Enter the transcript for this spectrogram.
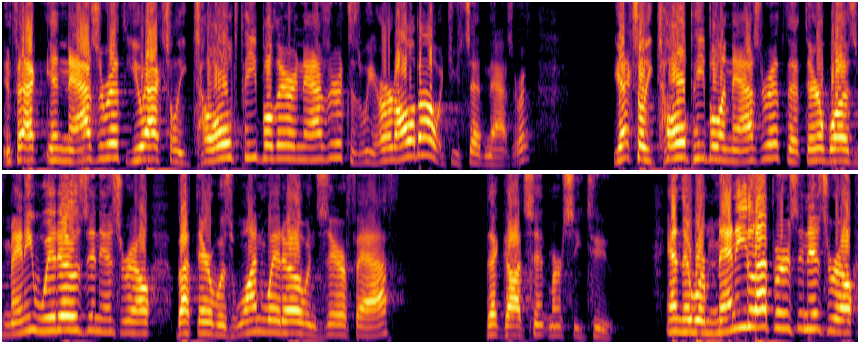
In fact, in Nazareth, you actually told people there in Nazareth, because we heard all about what you said in Nazareth. You actually told people in Nazareth that there was many widows in Israel, but there was one widow in Zarephath that God sent mercy to. And there were many lepers in Israel,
